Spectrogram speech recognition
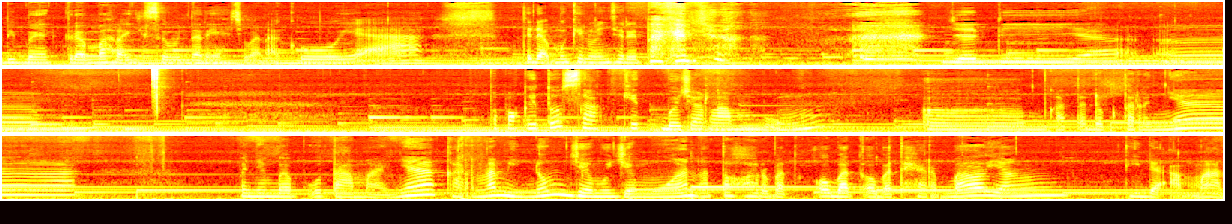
lebih banyak drama lagi sebenarnya. Cuman aku ya tidak mungkin menceritakannya. Jadi ya papaku itu sakit bocor lambung um, kata dokternya penyebab utamanya karena minum jamu-jamuan atau obat-obat herbal yang tidak aman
